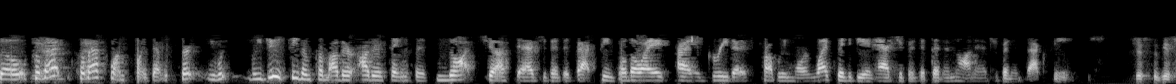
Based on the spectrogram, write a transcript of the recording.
So, so that, so that's one point that we, we do see them from other, other things. It's not just adjuvanted vaccines, although I, I agree that it's probably more likely to be an adjuvanted than a non-adjuvanted vaccine. Just to give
